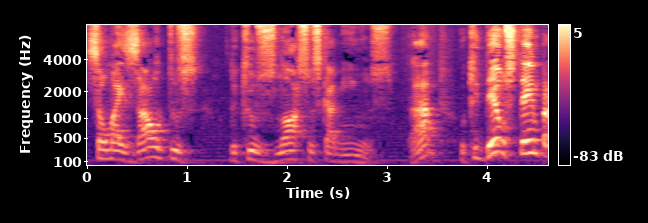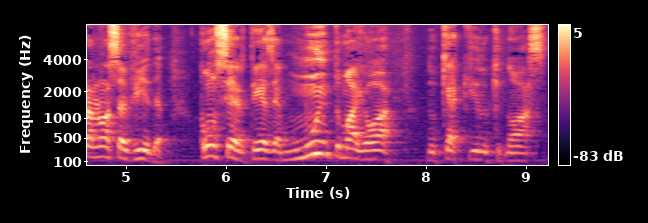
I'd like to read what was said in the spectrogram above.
são mais altos do que os nossos caminhos, tá? O que Deus tem para nossa vida, com certeza é muito maior do que aquilo que nós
